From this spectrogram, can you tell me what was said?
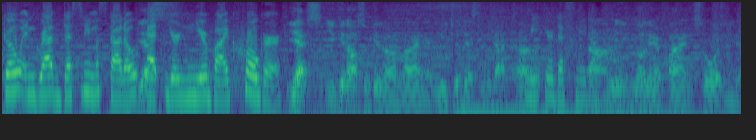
go and grab Destiny Moscato yes. at your nearby Kroger. Yes, you can also get it online at meetyourdestiny.com. Meetyourdestiny.com. Um, and you can go there and find stores in your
